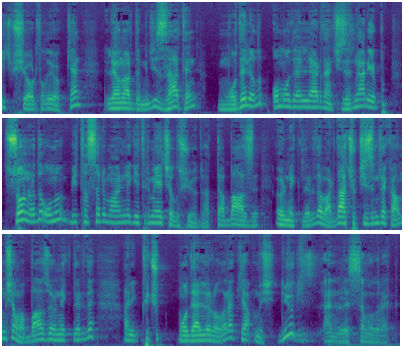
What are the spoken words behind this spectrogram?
hiçbir şey ortada yokken Leonardo da Vinci zaten model alıp o modellerden çizimler yapıp sonra da onu bir tasarım haline getirmeye çalışıyordu. Hatta bazı örnekleri de var. Daha çok çizimde kalmış ama bazı örnekleri de hani küçük modeller olarak yapmış. Diyor ki Biz hani ressam olarak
